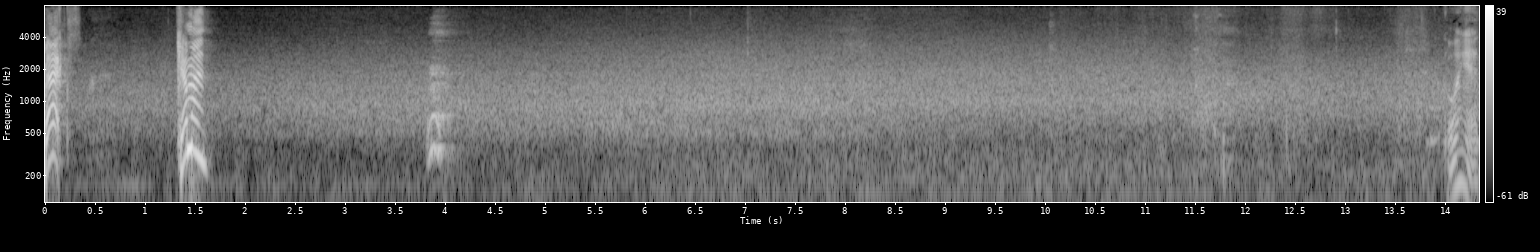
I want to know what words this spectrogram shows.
Max! Come on! Go ahead.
